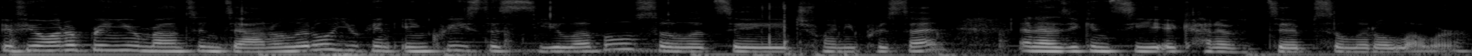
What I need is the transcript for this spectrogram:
If you want to bring your mountain down a little, you can increase the sea level, so let's say 20%, and as you can see, it kind of dips a little lower.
